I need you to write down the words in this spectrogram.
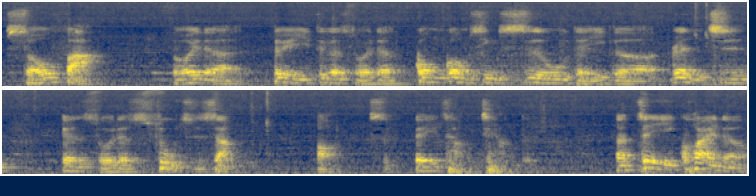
手法，所谓的对于这个所谓的公共性事务的一个认知跟所谓的素质上，啊是非常强的。那这一块呢，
